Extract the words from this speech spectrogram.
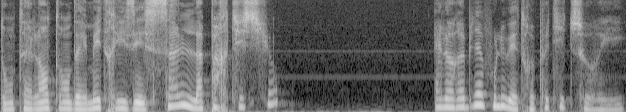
dont elle entendait maîtriser seule la partition? Elle aurait bien voulu être petite souris,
